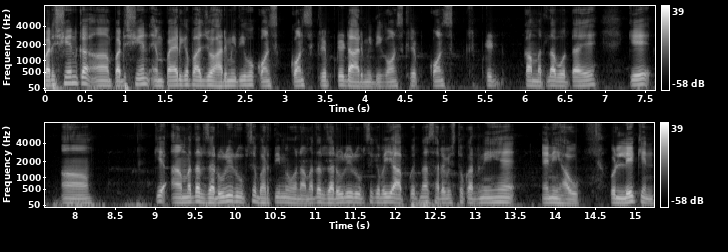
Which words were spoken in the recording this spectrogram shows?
पर्शियन का पर्शियन एम्पायर के पास जो आर्मी थी वो कॉन्स्क्रिप्टेड आर्मी थी। कॉन्स्क्रिप्ट कॉन्स्क्रिप्टेड का मतलब होता है कि कि मतलब ज़रूरी रूप से भर्ती में होना। मतलब ज़रूरी रूप से कि भैया आपको इतना सर्विस तो करनी है एनी हाउ और लेकिन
